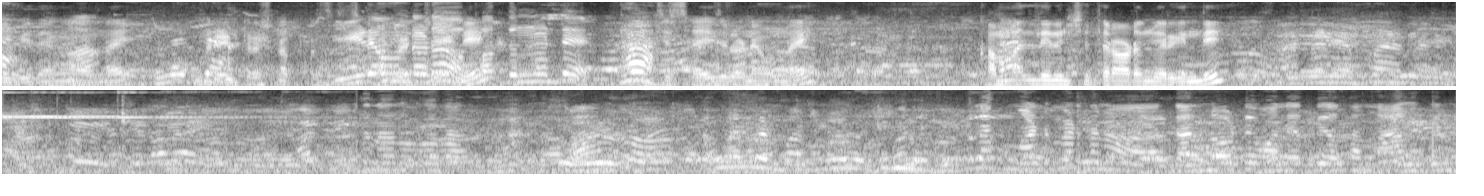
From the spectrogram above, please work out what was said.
ఈ విధంగా ఉన్నాయి. మరి ఇంట్రెస్ట్ చేయండి. మంచి సైజులోనే ఉన్నాయి. కమ్మల దీని నుంచి రావడం జరిగింది. మాట పెడతాను దాన్ని ఒకటి మన ఎత్తి నాలుగు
